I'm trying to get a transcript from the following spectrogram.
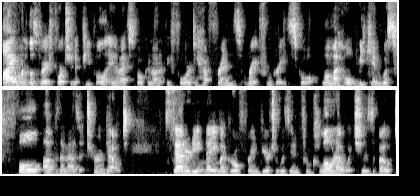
I am one of those very fortunate people, and I've spoken on it before, to have friends right from grade school. Well, my whole weekend was full of them, as it turned out. Saturday night, my girlfriend Birta was in from Kelowna, which is about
